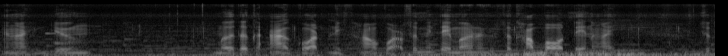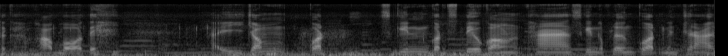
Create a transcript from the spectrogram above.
ហ្នឹងហើយយើងមើលទៅខោអាវគាត់នេះខោគាត់អត់សូវមានទេមើលទៅខោបទេហ្នឹងហើយជិះទៅខោបទេហើយចំគាត់ skin គាត់ steel គ្រាន់ថា skin កំភ្លើងគាត់មានច្រើន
